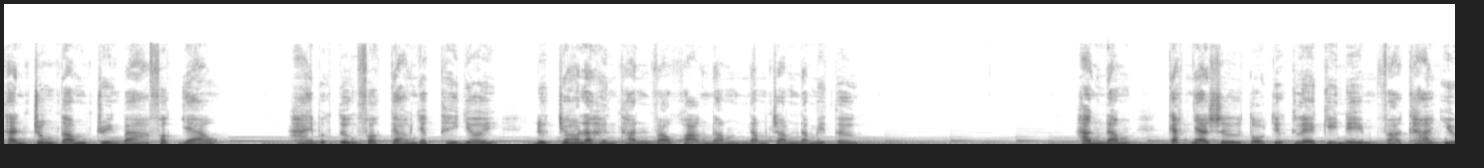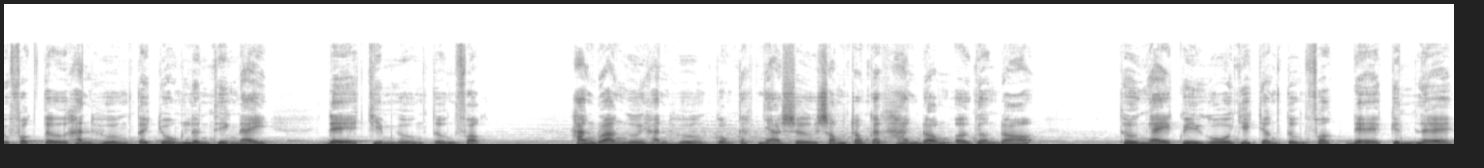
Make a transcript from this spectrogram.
thành trung tâm truyền bá Phật giáo. Hai bức tượng Phật cao nhất thế giới được cho là hình thành vào khoảng năm 554. Hàng năm, các nhà sư tổ chức lễ kỷ niệm và khá nhiều Phật tử hành hương tới chốn linh thiêng này để chiêm ngưỡng tượng Phật. Hàng đoàn người hành hương cùng các nhà sư sống trong các hang động ở gần đó, thường ngày quỳ gối dưới chân tượng Phật để kính lễ.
